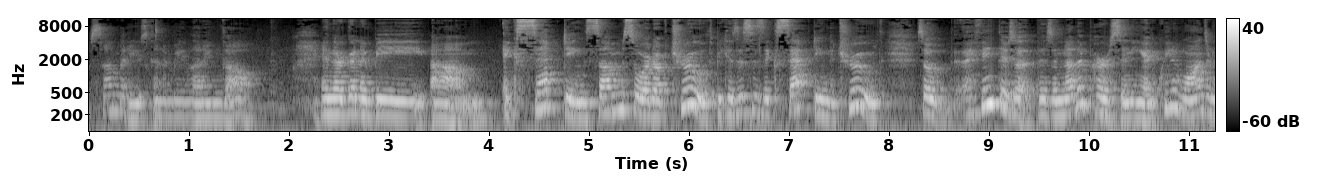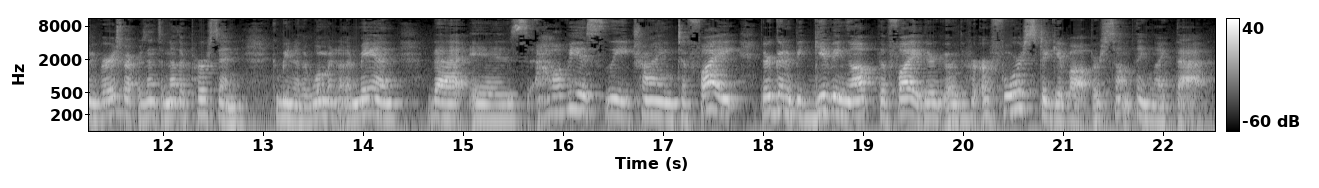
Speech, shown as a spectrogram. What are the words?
Somebody is going to be letting go. And they're going to be um, accepting some sort of truth because this is accepting the truth. So I think there's a there's another person here. The Queen of Wands in reverse represents another person, could be another woman, another man that is obviously trying to fight. They're going to be giving up the fight, they're or, or forced to give up, or something like that.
